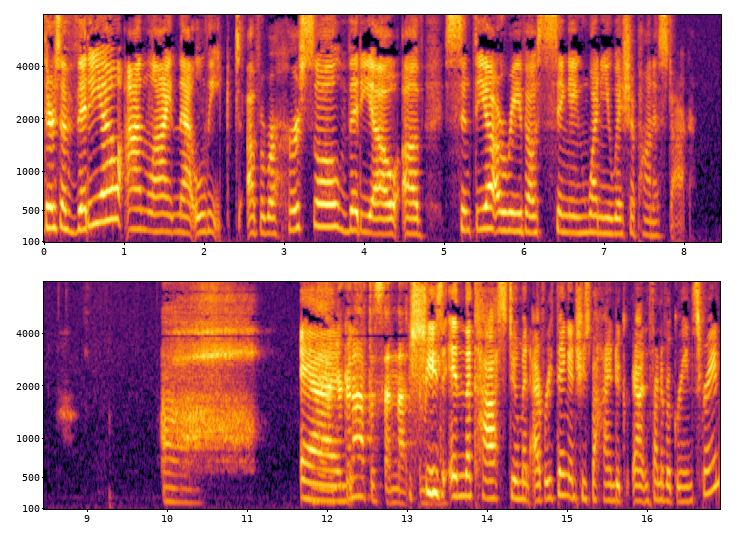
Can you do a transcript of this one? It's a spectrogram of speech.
there's a video online that leaked of a rehearsal video of Cynthia Erivo singing "When You Wish Upon a Star," Ah, and man, you're gonna have to send that. To she's me. in the costume and everything, and she's behind a in front of a green screen.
